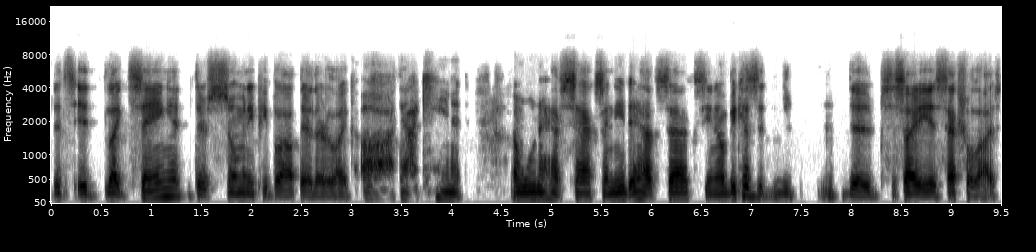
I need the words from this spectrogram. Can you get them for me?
It's it like saying it. There's so many people out there that are like, oh, I can't. I want to have sex. I need to have sex. You know, because it, the society is sexualized.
